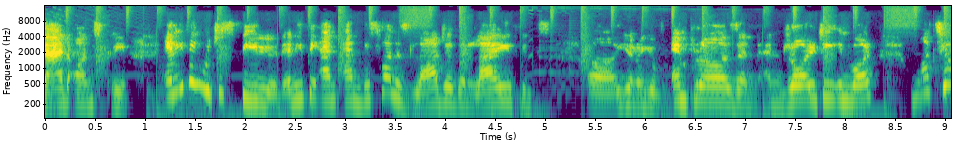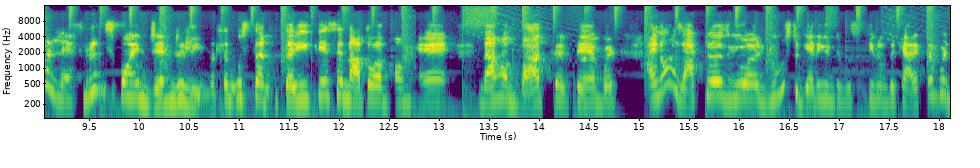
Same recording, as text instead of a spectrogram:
that on screen. Anything which is period, anything, and and this one is larger than life. It's uh, you know, you've emperors and and royalty involved. What's your reference point generally? मतलब उस तर, तरीके से ना तो अब हम हैं, ना हम बात करते हैं, but I know as actors you are used to getting into the skin of the character, but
